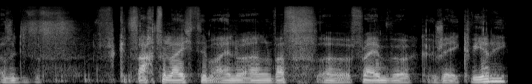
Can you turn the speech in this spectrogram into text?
also dieses sagt vielleicht dem einen oder anderen was äh, Framework jQuery,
